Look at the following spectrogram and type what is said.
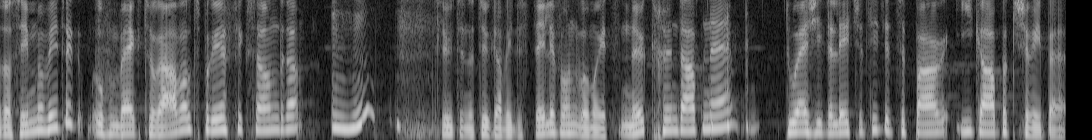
da sind wir wieder. Auf dem Weg zur Anwaltsprüfung, Sandra. Mhm. Jetzt läutet natürlich auch wieder das Telefon, das wir jetzt nicht können abnehmen können. Du hast in der letzten Zeit jetzt ein paar Eingaben geschrieben.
